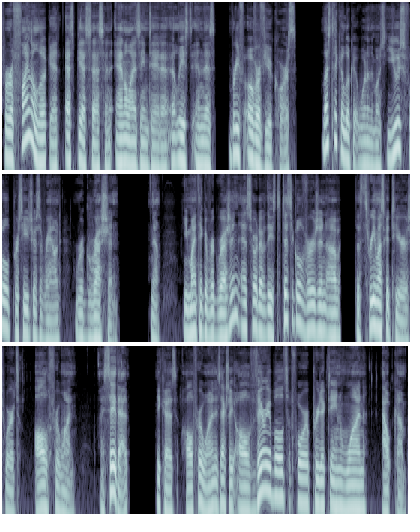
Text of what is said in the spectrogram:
For a final look at SPSS and analyzing data, at least in this brief overview course, let's take a look at one of the most useful procedures around regression. Now, you might think of regression as sort of the statistical version of the Three Musketeers, where it's all for one. I say that because all for one is actually all variables for predicting one outcome.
